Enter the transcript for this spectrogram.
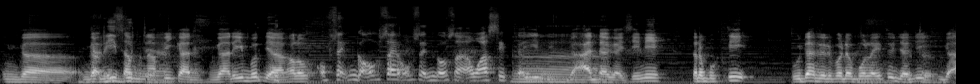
nggak nggak Nggak bisa ribut ya. menafikan, nggak ribut ya. Kalau offside nggak offside, offside nggak usah wasit kayak gini, Ah. nggak ada guys. Ini terbukti udah daripada bola itu jadi nggak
